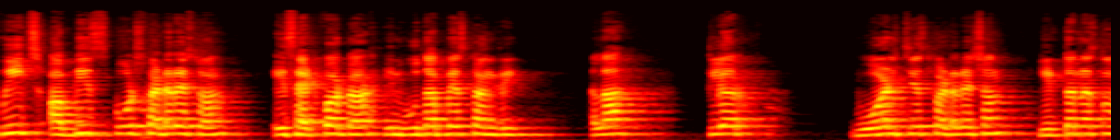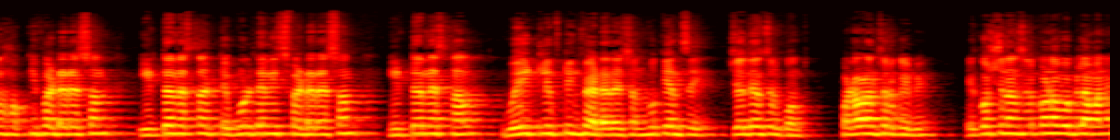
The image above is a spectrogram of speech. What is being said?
which of these sports federation is headquartered in Budapest, Hungary? हला clear world chess federation international hockey federation international table tennis federation international weightlifting federation who can say जल्दी आंसर कहतु फटाफट आंसर कहबे ए क्वेश्चन आंसर कोन हो पिला माने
